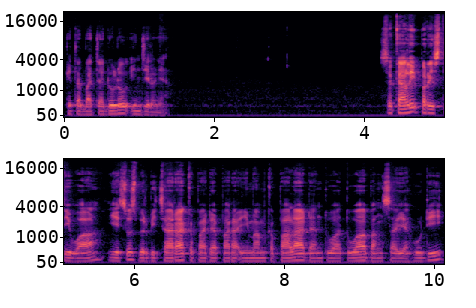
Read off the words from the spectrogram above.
kita baca dulu Injilnya. Sekali peristiwa, Yesus berbicara kepada para imam kepala dan tua-tua bangsa Yahudi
